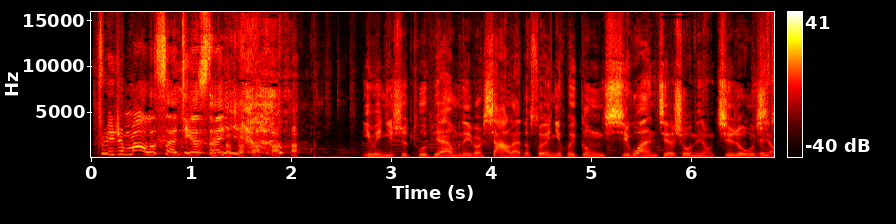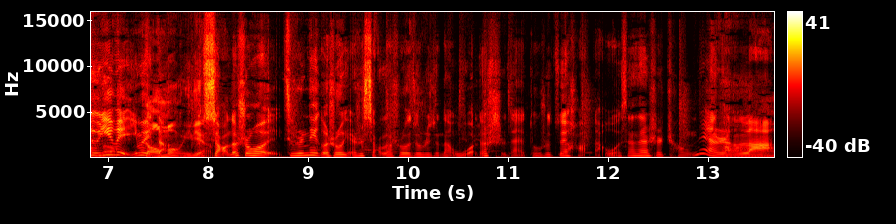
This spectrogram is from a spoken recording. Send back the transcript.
追着骂了三天三夜。因为你是 Two PM 那边下来的，所以你会更习惯接受那种肌肉型的，刚猛一点。小的时候，其实那个时候也是小的时候，就是觉得我的时代都是最好的。我现在是成年人了，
